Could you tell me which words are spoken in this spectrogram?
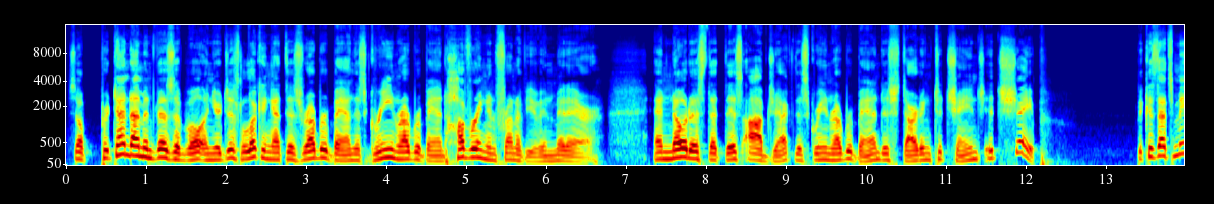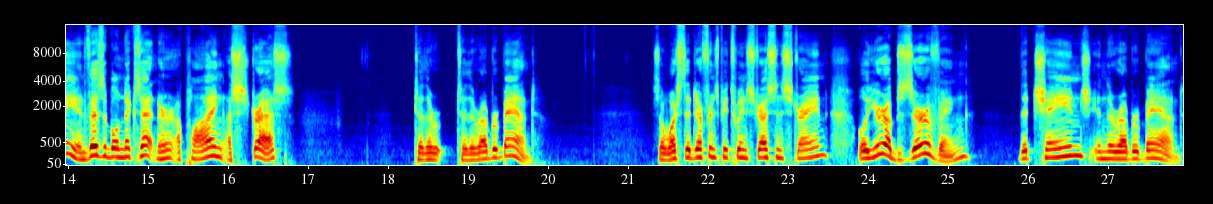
So pretend I'm invisible and you're just looking at this rubber band, this green rubber band hovering in front of you in midair. And notice that this object, this green rubber band, is starting to change its shape. Because that's me, invisible Nick Zentner, applying a stress to the, to the rubber band. So, what's the difference between stress and strain? Well, you're observing the change in the rubber band.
